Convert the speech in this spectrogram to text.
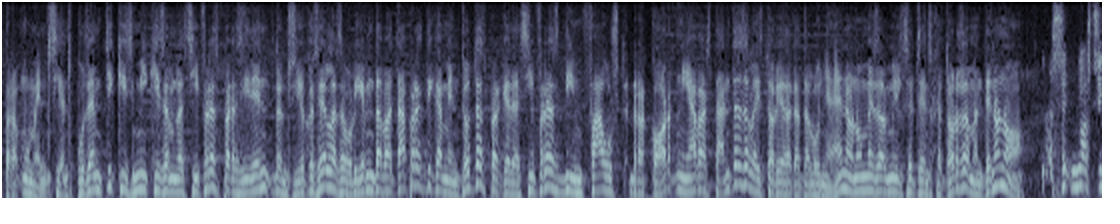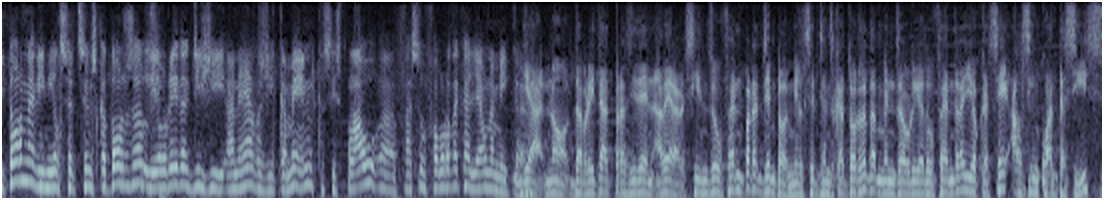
però un moment, si ens posem tiquis-miquis amb les xifres, president, doncs jo que sé, les hauríem de vetar pràcticament totes, perquè de xifres d'infaust record n'hi ha bastantes a la història de Catalunya, eh? No només el 1714, m'entén o no? No, si, no, si torna a dir 1714, li hauré d'exigir enèrgicament que, si plau eh, faci el favor de callar una mica. Ja, no, de veritat, president. A veure, si ens ofèn, per exemple, el 1714, també ens hauria d'ofendre, jo que sé, el 56,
